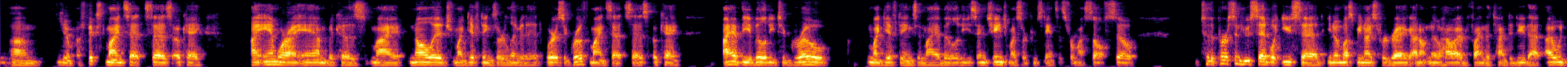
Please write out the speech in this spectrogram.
Mm-hmm. um, you know a fixed mindset says okay I am where I am because my knowledge, my giftings are limited. Whereas a growth mindset says, okay, I have the ability to grow my giftings and my abilities and change my circumstances for myself. So to the person who said what you said, you know, must be nice for Greg. I don't know how I would find the time to do that. I would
